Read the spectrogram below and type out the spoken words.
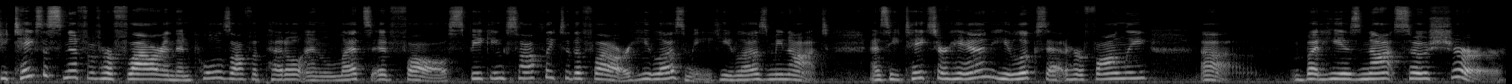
She takes a sniff of her flower and then pulls off a petal and lets it fall, speaking softly to the flower, He loves me, he loves me not. As he takes her hand, he looks at her fondly, uh, but he is not so sure.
